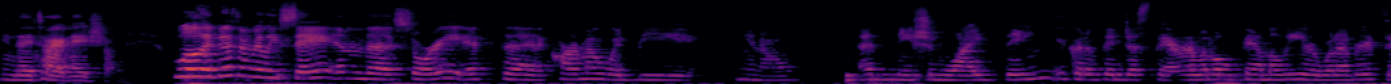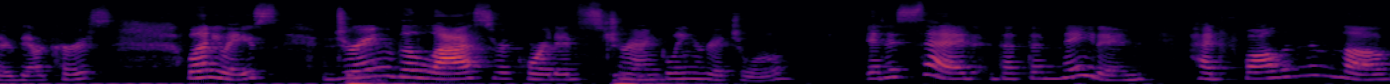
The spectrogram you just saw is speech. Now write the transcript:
in the entire nation. Well, it doesn't really say in the story if the karma would be, you know, a nationwide thing. It could have been just their little family or whatever, if they're their curse. Well, anyways, during the last recorded strangling ritual, it is said that the maiden had fallen in love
